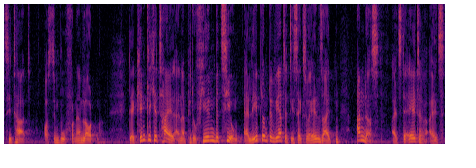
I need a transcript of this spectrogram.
Zitat aus dem Buch von Herrn Lautmann. Der kindliche Teil einer pädophilen Beziehung erlebt und bewertet die sexuellen Seiten anders als der ältere, als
